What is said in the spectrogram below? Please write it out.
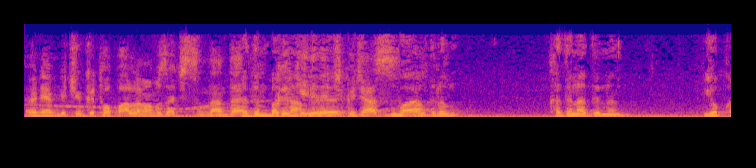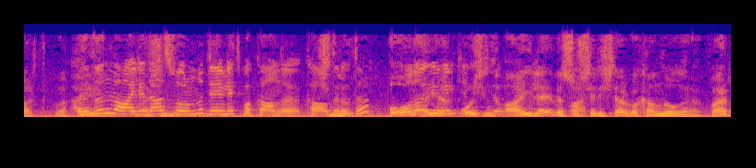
önemli çünkü toparlamamız açısından da. kadın 47'de bakanlığı çıkacağız. Var. kaldırıl kadın adının yok artık. Bak, Hayır. Kadın ve aileden Ha, şimdi- sorumlu devlet bakanlığı kaldırıldı. Şimdi o Ona hayır, yönelik o şimdi Aile ve Var. Sosyal İşler Bakanlığı olarak var.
